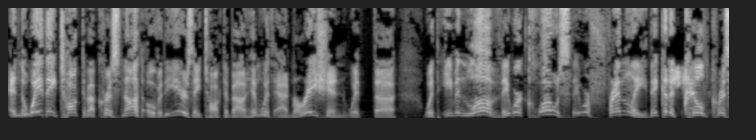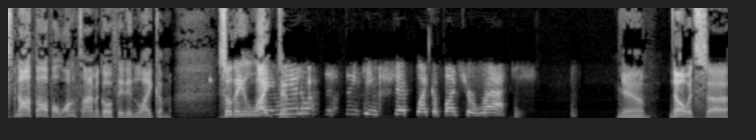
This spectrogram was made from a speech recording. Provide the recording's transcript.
and the way they talked about Chris Noth over the years, they talked about him with admiration, with uh, with even love. They were close. They were friendly. They could have killed Chris Noth off a long time ago if they didn't like him. So they liked they him. ran off the sinking ship like a bunch of rats. Yeah. No, it's uh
